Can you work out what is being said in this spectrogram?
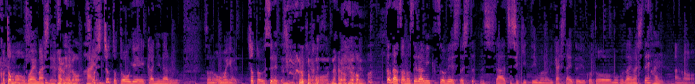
ことも覚えましてですね。なるほどはい少しちょっと陶芸家になる、その思いがちょっと薄れてしまう。なるほど。ただそのセラミックスをベースとしした知識っていうものを活かしたいということもございまして、はい。あの、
